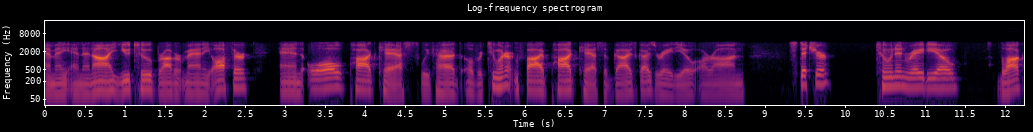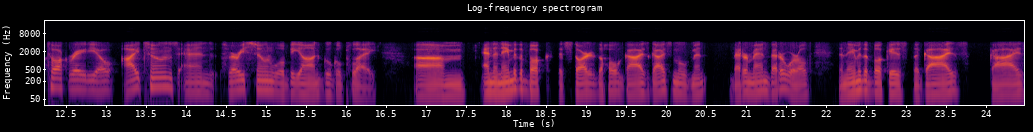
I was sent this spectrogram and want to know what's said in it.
M A N N I. YouTube, Robert Manni, author. And all podcasts, we've had over 205 podcasts of Guys Guys Radio, are on Stitcher, TuneIn Radio, Blog Talk Radio, iTunes, and very soon will be on Google Play. Um, and the name of the book that started the whole Guys Guys movement, Better Men, Better World, the name of the book is The Guys Guys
